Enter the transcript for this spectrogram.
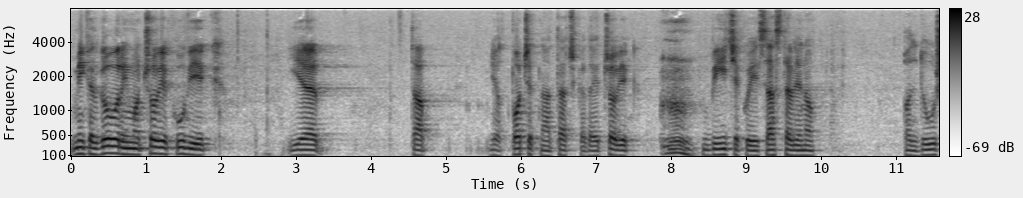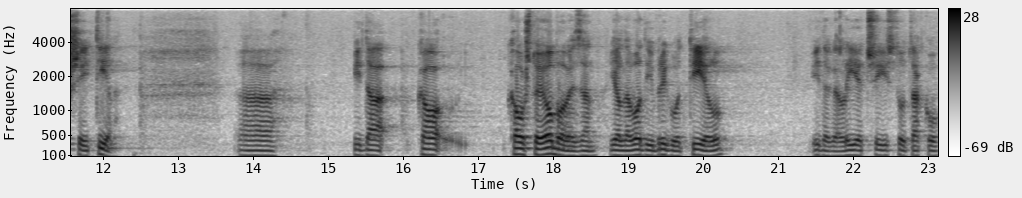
mi kad govorimo o čovjeku uvijek je ta je početna tačka da je čovjek biće koje je sastavljeno od duše i tijela. E, I da kao, kao što je obavezan jel, da vodi brigu o tijelu i da ga liječi, isto tako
